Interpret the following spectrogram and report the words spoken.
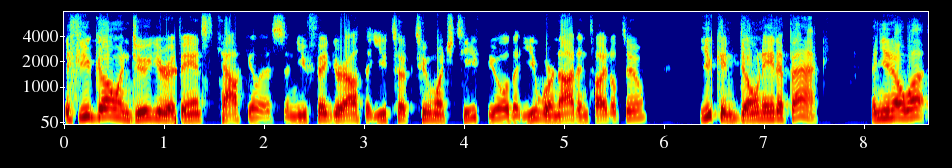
if you go and do your advanced calculus and you figure out that you took too much T fuel that you were not entitled to, you can donate it back. And you know what?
